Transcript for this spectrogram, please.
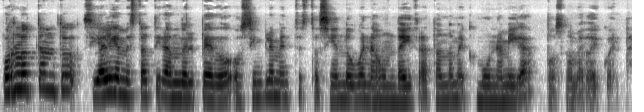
Por lo tanto, si alguien me está tirando el pedo o simplemente está haciendo buena onda y tratándome como una amiga, pues no me doy cuenta.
